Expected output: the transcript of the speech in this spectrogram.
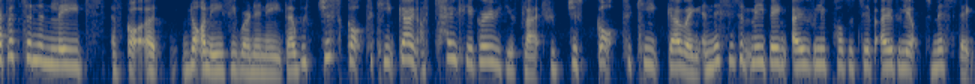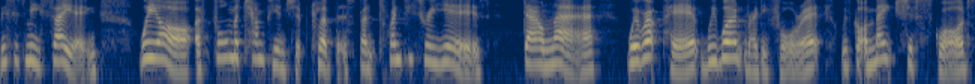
Everton and Leeds have got a not an easy run in either. We've just got to keep going. I totally agree with you, Fletch. We've just got to keep going. And this isn't me being overly positive, overly optimistic. This is me saying we are a former championship club that has spent 23 years down there. We're up here. We weren't ready for it. We've got a makeshift squad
